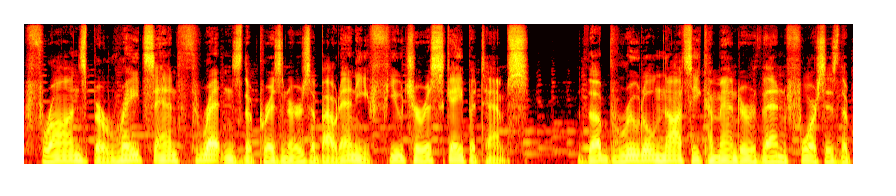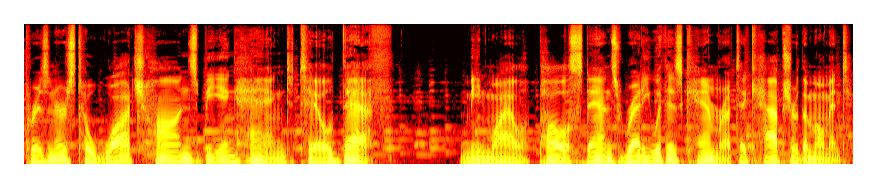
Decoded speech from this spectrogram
Franz berates and threatens the prisoners about any future escape attempts. The brutal Nazi commander then forces the prisoners to watch Hans being hanged till death. Meanwhile, Paul stands ready with his camera to capture the moment.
